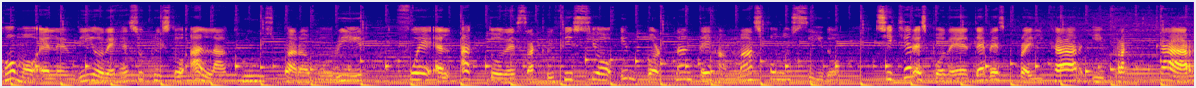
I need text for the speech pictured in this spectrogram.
cómo el envío de Jesucristo a la cruz para morir fue el acto de sacrificio importante jamás conocido. Si quieres poder, debes predicar y practicar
